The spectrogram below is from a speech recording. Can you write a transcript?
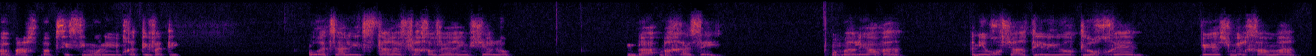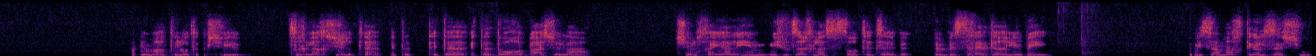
בב"ח, בבסיס אימונים חטיבתי. הוא רצה להצטרף לחברים שלו בחזית. הוא אומר לי, אבא, אני הוכשרתי להיות לוחם, ויש מלחמה. אני אמרתי לו, תקשיב, צריך להכשיר את, את, את, את, את הדור הבא של, ה, של חיילים, מישהו צריך לעשות את זה, ובסתר ליבי. אני שמחתי על זה שהוא,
